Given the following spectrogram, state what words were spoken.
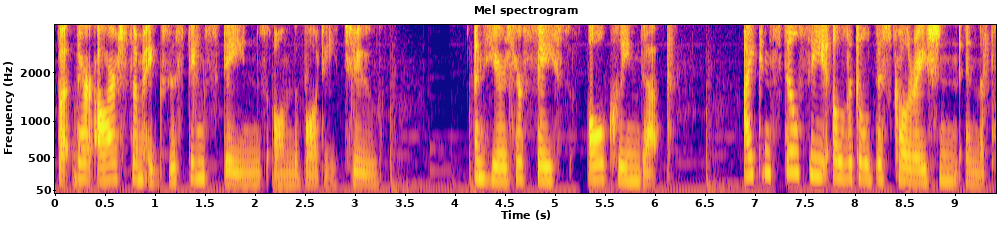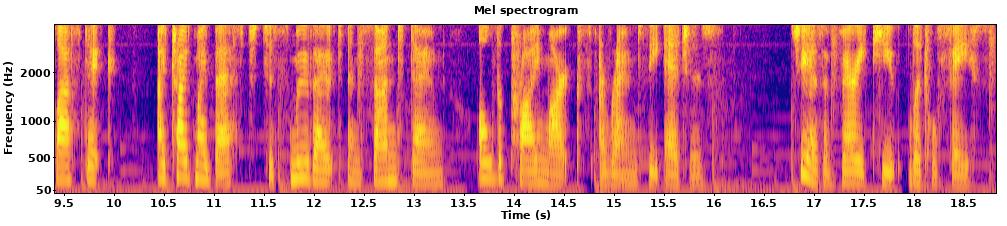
but there are some existing stains on the body too. And here's her face all cleaned up. I can still see a little discoloration in the plastic. I tried my best to smooth out and sand down all the pry marks around the edges. She has a very cute little face.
